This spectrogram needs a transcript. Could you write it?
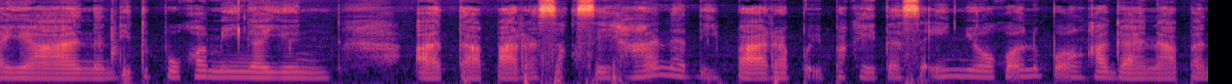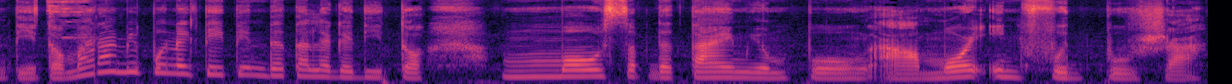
Ayan, nandito po kami ngayon at ah, para saksihan at para po ipakita sa inyo kung ano po ang kaganapan dito. Marami po nagtitinda talaga dito. Most of the time yung pong ah, more in food po siya.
